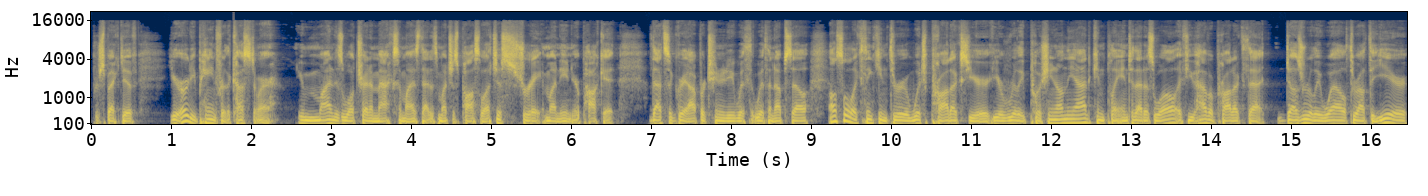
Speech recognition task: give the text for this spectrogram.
perspective. You're already paying for the customer. You might as well try to maximize that as much as possible. That's just straight money in your pocket that's a great opportunity with with an upsell. Also, like thinking through which products you're you're really pushing on the ad can play into that as well. If you have a product that does really well throughout the year,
